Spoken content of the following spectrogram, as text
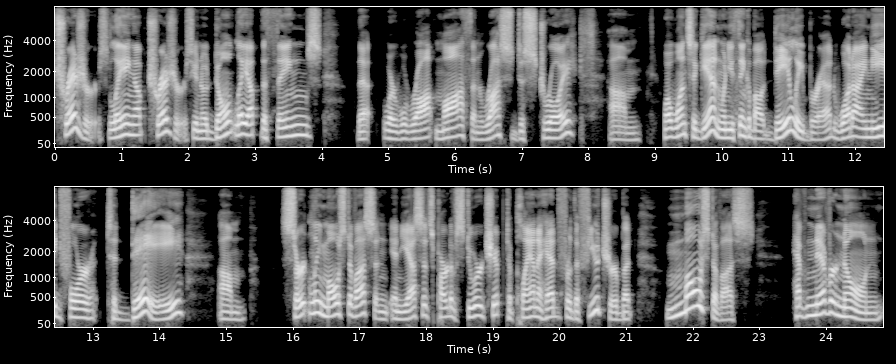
treasures, laying up treasures. You know, don't lay up the things that where raw moth and rust destroy. Um, well, once again, when you think about daily bread, what I need for today, um, certainly most of us, and, and yes, it's part of stewardship to plan ahead for the future, but most of us have never known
